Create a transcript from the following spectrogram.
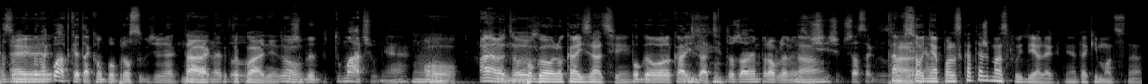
A zrobimy E, nakładkę taką po prostu, gdzie jak tak, internet, to, dokładnie, to no. żeby tłumaczył, nie? O, ale to... Po geolokalizacji. Po geolokalizacji to żaden problem jest No. w dzisiejszych czasach. Tam zrobienia. wschodnia Polska też ma swój dialekt, nie? Taki mocny.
